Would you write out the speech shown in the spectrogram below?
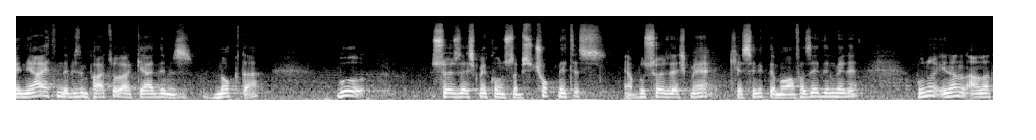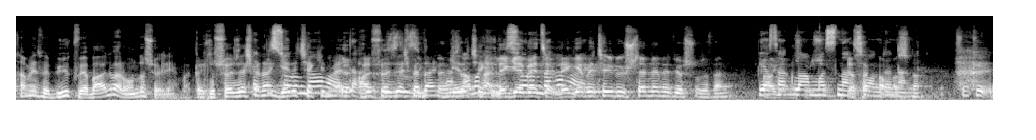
Ve nihayetinde bizim parti olarak geldiğimiz nokta bu sözleşme konusunda biz çok netiz. Yani bu sözleşme kesinlikle muhafaza edilmeli. Bunu inanın anlatamayız ve büyük vebali var onu da söyleyeyim. Bak, bu sözleşmeden E, geri çekilme, bu Hayır, sözleşmeden geri Ama çekilme- sorun LGBT. LGBT yürüyüşlerine ne diyorsunuz efendim? Yasaklanmasına Nagihan son dönemde. Yasaklanmasına. Çünkü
